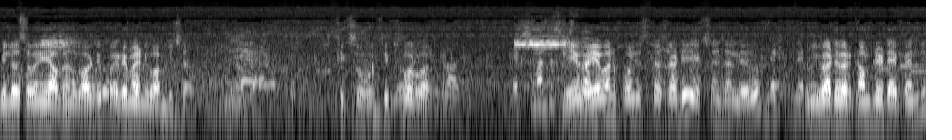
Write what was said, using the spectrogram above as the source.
below seven year offence కాబట్టి రిమాండ్కి పంపించారు. సిక్స్ సిక్స్ ఫోర్ వరకు A A one police custody extension లేదు. ఇవాటి వరకు కంప్లీట్ అయిపోయింది.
